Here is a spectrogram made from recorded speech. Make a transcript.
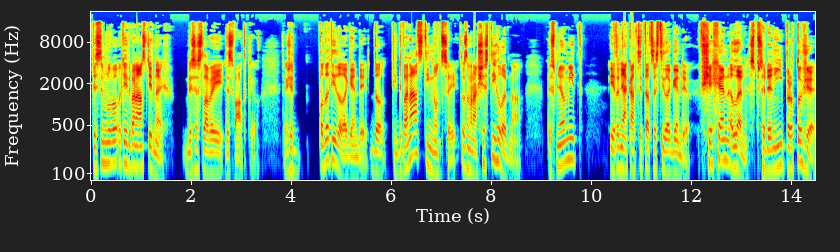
ty jsi mluvil o těch 12 dnech, kdy se slaví ty svátky. Jo. Takže podle této legendy do té 12. noci, to znamená 6. ledna, bys měl mít je to nějaká citace z té legendy. Všechen len zpředený, protože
